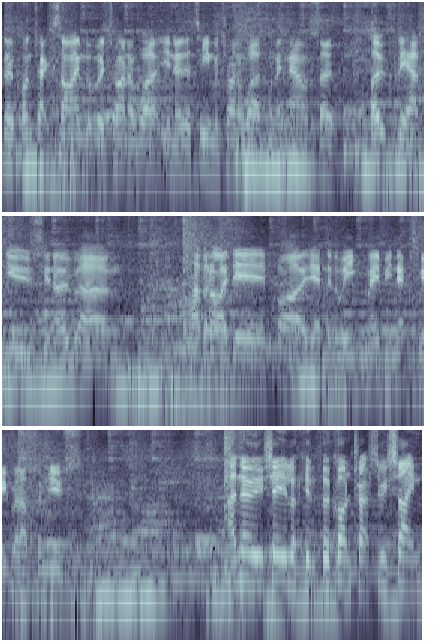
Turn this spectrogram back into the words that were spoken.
no contract signed. But we're trying to work. You know, the team are trying to work on it now. So hopefully have news. You know, um, have an idea by the end of the week. Maybe next week we'll have some news. I know you say you're looking for contracts to be signed.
